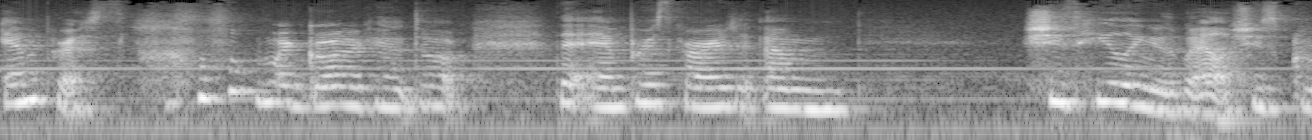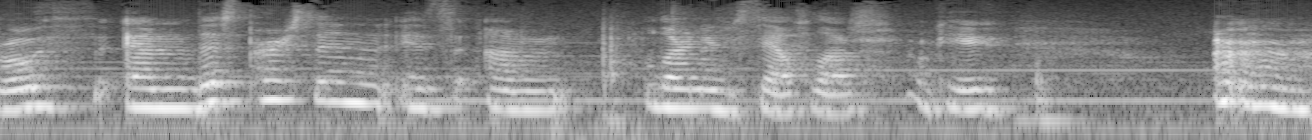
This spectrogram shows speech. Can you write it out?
empress oh my god i can't talk. The empress card um she's healing as well. She's growth. And this person is um learning self-love okay?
